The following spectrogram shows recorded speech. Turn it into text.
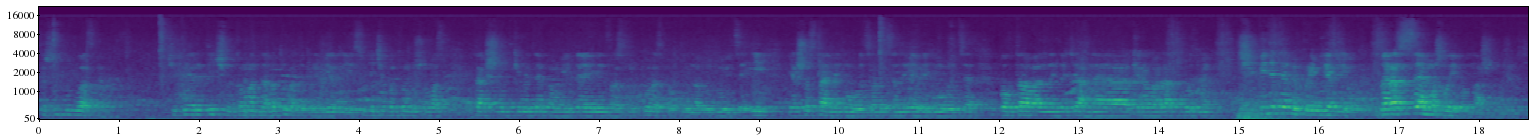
Скажіть, будь ласка, чи теоретично команда готова до прем'єр-ліги, судячи по тому, що у вас так швидкими темпами йде інфраструктура спортивна будується, і якщо Сталь відмовиться, Олександрія відмовиться, Полтава не дотягне, а Кіровоград возьме, чи підете ви в прем'єр-лігу? Зараз все можливо в нашому житті.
